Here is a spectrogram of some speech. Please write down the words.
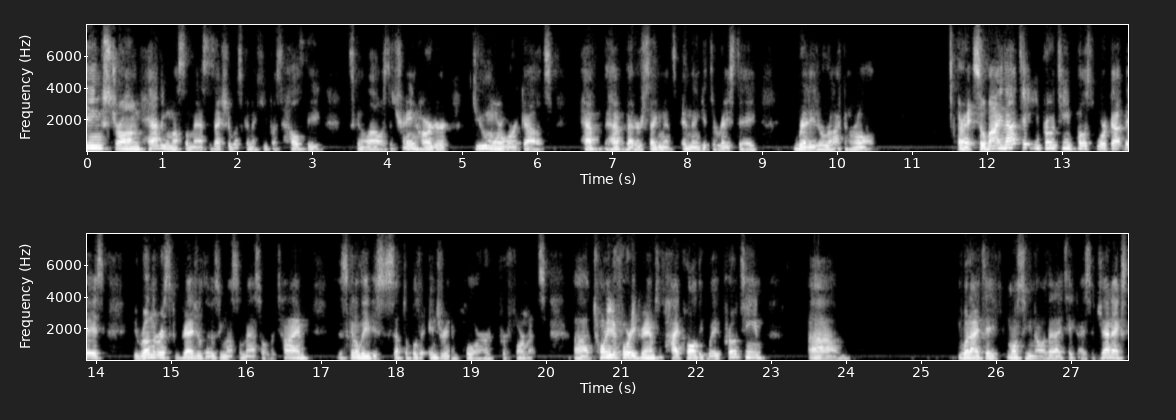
being strong, having muscle mass is actually what's going to keep us healthy. It's going to allow us to train harder, do more workouts, have have better segments, and then get to race day ready to rock and roll. All right, so by not taking protein post workout days, you run the risk of gradually losing muscle mass over time. It's going to leave you susceptible to injury and poor performance. Uh, 20 to 40 grams of high quality whey protein. Um, what I take, most of you know that I take Isagenix.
